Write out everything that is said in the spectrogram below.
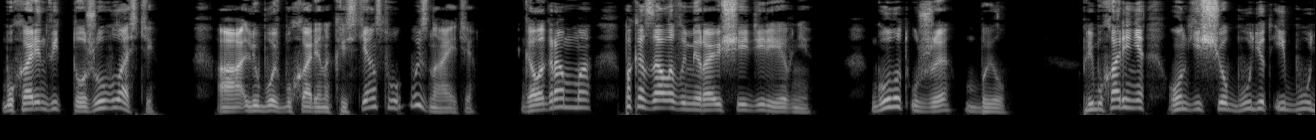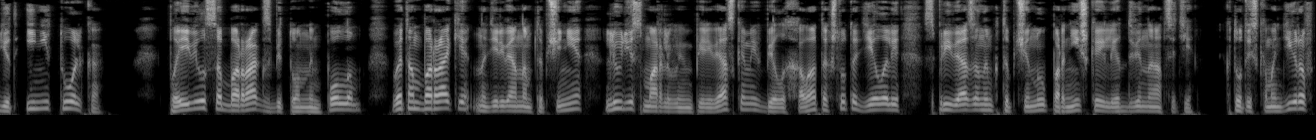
«Бухарин ведь тоже у власти. А любовь Бухарина к крестьянству вы знаете. Голограмма показала вымирающие деревни. Голод уже был. При Бухарине он еще будет и будет, и не только. Появился барак с бетонным полом. В этом бараке на деревянном топчине люди с марлевыми перевязками в белых халатах что-то делали с привязанным к топчину парнишкой лет двенадцати. Кто-то из командиров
